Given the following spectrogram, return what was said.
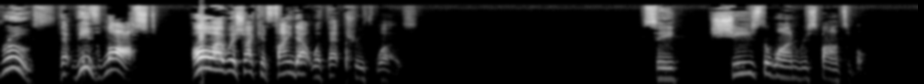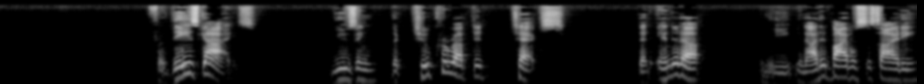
truth that we've lost. Oh, I wish I could find out what that truth was. See, she's the one responsible. For these guys using the two corrupted texts that ended up in the United Bible Society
